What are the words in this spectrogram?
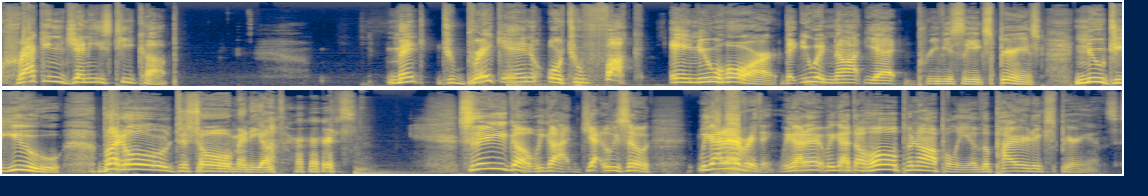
cracking Jenny's teacup meant to break in or to fuck a new whore that you had not yet previously experienced, new to you, but old to so many others. So there you go. We got Je- so we got everything. We got. We got the whole panoply of the pirate experience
